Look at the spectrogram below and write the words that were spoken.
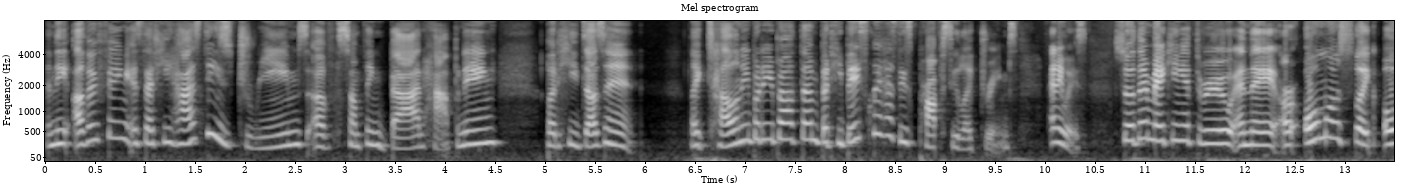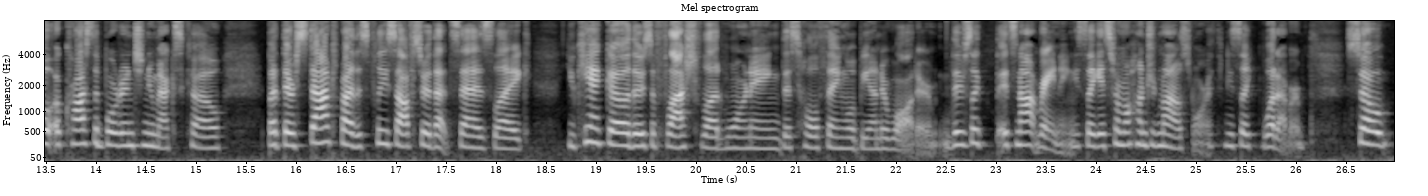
And the other thing is that he has these dreams of something bad happening, but he doesn't like tell anybody about them, but he basically has these prophecy like dreams. Anyways, so they're making it through and they are almost like oh, across the border into New Mexico, but they're stopped by this police officer that says like you can't go. There's a flash flood warning. This whole thing will be underwater. There's like, it's not raining. He's like, it's from 100 miles north. And he's like, whatever. So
